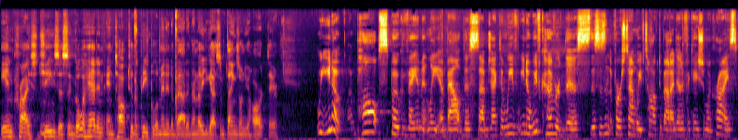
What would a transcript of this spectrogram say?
in Christ Jesus. And go ahead and, and talk to the people a minute about it. I know you got some things on your heart there. Well, you know, Paul spoke vehemently about this subject, and we've, you know, we've covered this. This isn't the first time we've talked about identification with Christ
